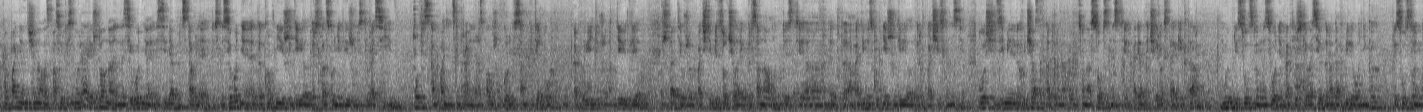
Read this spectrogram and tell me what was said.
Компания начиналась, по сути, с нуля, и что она на сегодня себя представляет? То есть на сегодня это крупнейший девелопер складской недвижимости в России. Офис компании центральный расположен в городе Санкт-Петербург. Как вы видите, уже там 9 лет. В штате уже почти 500 человек персонала. То есть э, это один из крупнейших девелоперов по численности. Площадь земельных участков, которые находятся у нас в собственности, порядка 400 гектар. Мы присутствуем на сегодня практически во всех городах-миллионниках. Присутствуем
